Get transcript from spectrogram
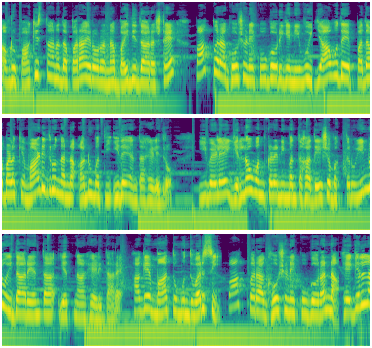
ಅವರು ಪಾಕಿಸ್ತಾನದ ಪರ ಇರೋರನ್ನ ಬೈದಿದ್ದಾರಷ್ಟೇ. ಪಾಕ್ ಪರ ಘೋಷಣೆ ಕೂಗೋರಿಗೆ ನೀವು ಯಾವುದೇ ಪದ ಬಳಕೆ ಮಾಡಿದ್ರೂ ನನ್ನ ಅನುಮತಿ ಇದೆ ಅಂತ ಹೇಳಿದ್ರು. ಈ ವೇಳೆ ಎಲ್ಲೋ ಒಂದ್ ಕಡೆ ನಿಮ್ಮಂತಹ ದೇಶಭಕ್ತರು ಇನ್ನೂ ಇದ್ದಾರೆ ಅಂತ ಯತ್ನಾಳ್ ಹೇಳಿದ್ದಾರೆ. ಹಾಗೆ ಮಾತು ಮುಂದುವರಿಸಿ ಪಾಕ್ ಪರ ಘೋಷಣೆ ಕೂಗೋರನ್ನ ಹೇಗೆಲ್ಲ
